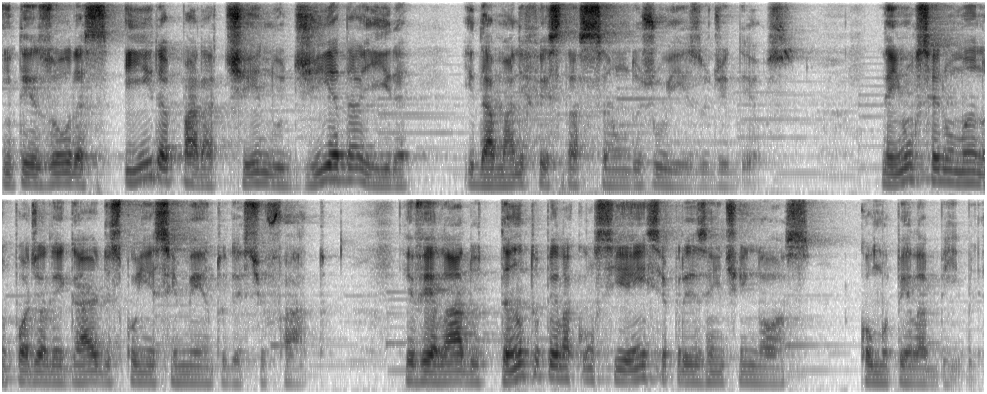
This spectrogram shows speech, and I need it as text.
entesouras ira para ti no dia da ira e da manifestação do juízo de Deus. Nenhum ser humano pode alegar desconhecimento deste fato, revelado tanto pela consciência presente em nós como pela Bíblia.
